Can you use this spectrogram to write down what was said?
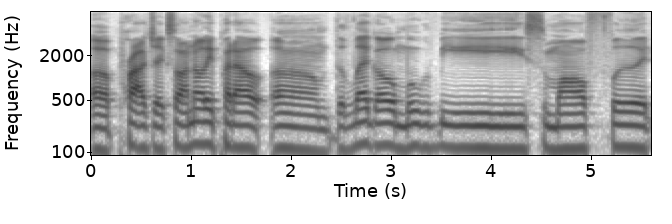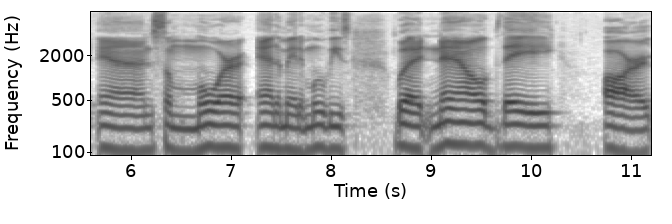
uh, projects. So I know they put out um, the Lego Movie, Smallfoot, and some more animated movies, but now they are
